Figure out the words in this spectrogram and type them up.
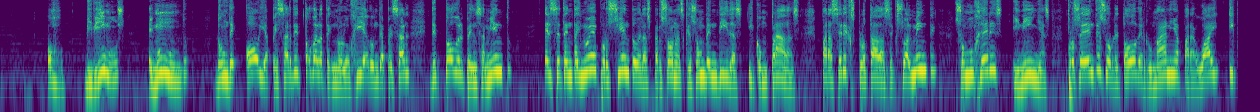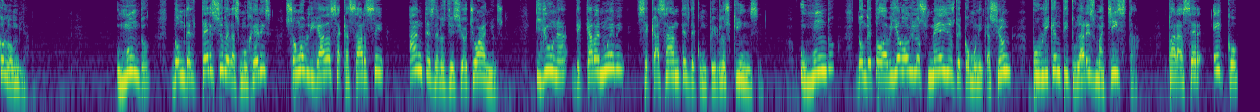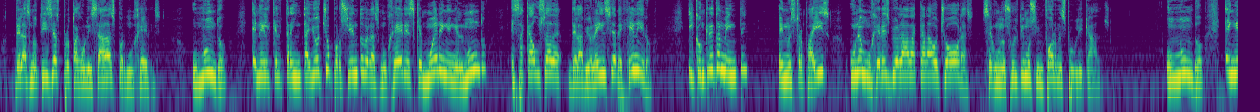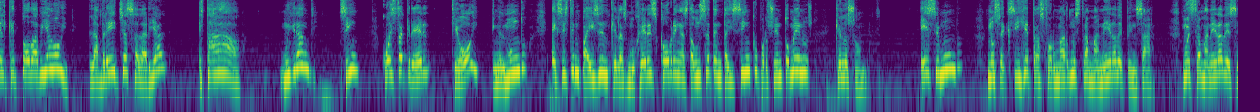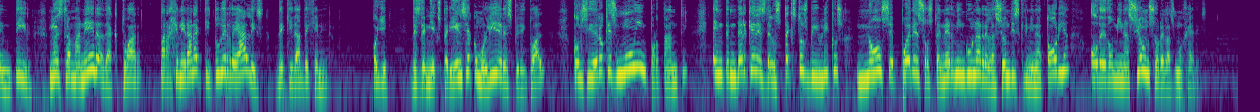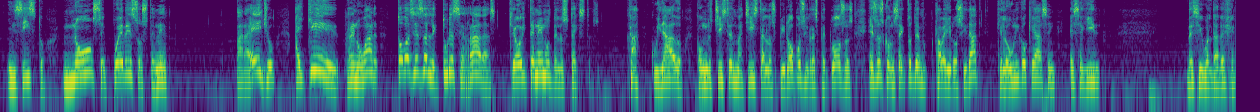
Ojo, vivimos en un mundo donde hoy, a pesar de toda la tecnología, donde a pesar de todo el pensamiento, el 79% de las personas que son vendidas y compradas para ser explotadas sexualmente son mujeres y niñas, procedentes sobre todo de Rumania, Paraguay y Colombia. Un mundo donde el tercio de las mujeres son obligadas a casarse antes de los 18 años y una de cada nueve se casa antes de cumplir los 15. Un mundo donde todavía hoy los medios de comunicación publican titulares machistas, para hacer eco de las noticias protagonizadas por mujeres. Un mundo en el que el 38% de las mujeres que mueren en el mundo es a causa de, de, la violencia de género. Y concretamente, en nuestro país, una mujer es violada cada ocho horas, según los últimos informes publicados. Un mundo en el que todavía hoy la brecha salarial está muy grande, ¿sí? Cuesta creer que hoy en el mundo existen países en que las mujeres cobren hasta un 75% menos que los hombres. Ese mundo nos exige transformar nuestra manera de pensar, nuestra manera de sentir, nuestra manera de actuar para generar actitudes reales de equidad de género. Oye, desde mi experiencia como líder espiritual, considero que es muy importante entender que desde los textos bíblicos no se puede sostener ninguna relación discriminatoria o de dominación sobre las mujeres. Insisto, no se puede sostener. Para ello hay que renovar todas esas lecturas cerradas que hoy tenemos de los textos. cuidado con los chistes machistas, los piropos irrespetuosos, esos conceptos de caballerosidad que lo único que hacen es seguir desigualdad de género.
